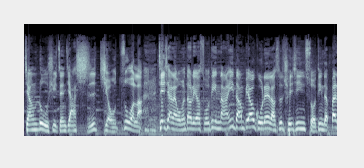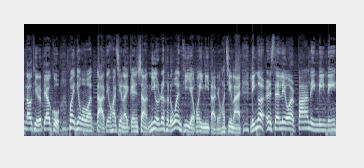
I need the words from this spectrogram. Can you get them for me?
将陆续增加十九座了。接下来我们到底要锁定哪一档标股呢？老师全新锁定的半导体的标股，欢迎听我们打电话进来跟上。你有任何的问题，也欢迎你打电话进来，零二二三六二八零零零，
